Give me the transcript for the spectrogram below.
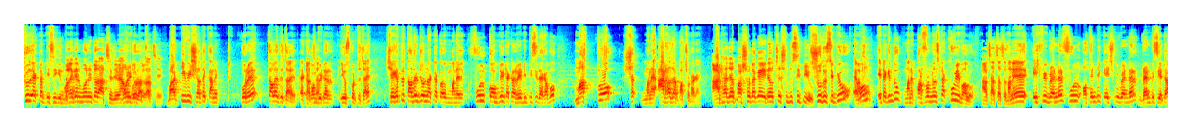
শুধু একটা পিসি কিন্তু অনেকের মনিটর আছে যে মনিটর আছে। বা টিভির সাথে কানেক্ট করে চালাতে চায় একটা আচ্ছা। কম্পিউটার ইউজ করতে চায়। সেক্ষেত্রে তাদের জন্য একটা মানে ফুল কমপ্লিট একটা রেডি পিসি দেখাবো মাত্র মানে আট হাজার পাঁচশো টাকায়। আট হাজার পাঁচশো টাকা এটা হচ্ছে শুধু সিপিইউ শুধু সিপিইউ এবং এটা কিন্তু মানে পারফরমেন্সটা খুবই ভালো। আচ্ছা আচ্ছা আচ্ছা। মানে এইচপি ব্র্যান্ডের ফুল অথেন্টিক এইচপি ব্র্যান্ডের ব্র্যান্ড পিসি এটা।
